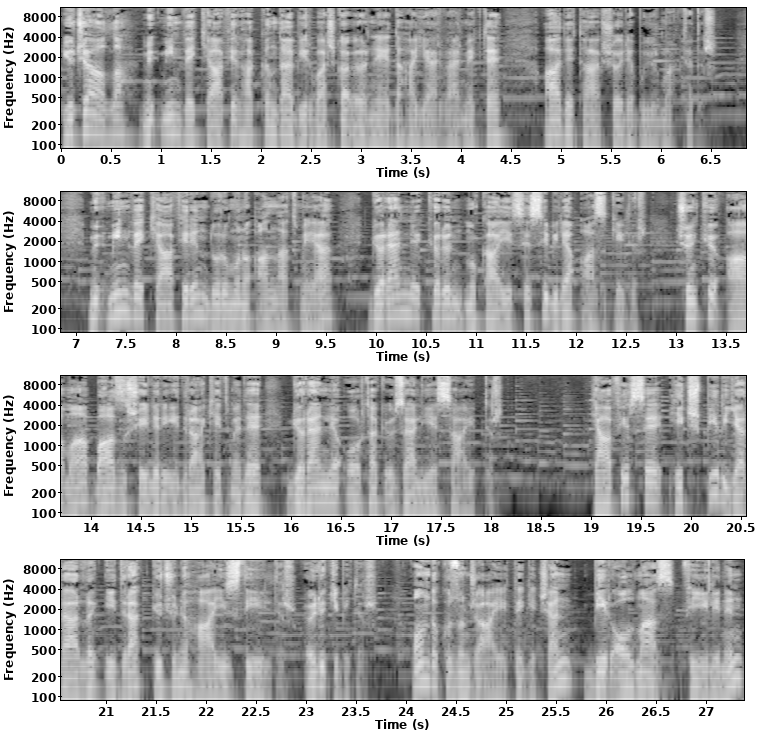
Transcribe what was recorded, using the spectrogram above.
Yüce Allah, mümin ve kafir hakkında bir başka örneğe daha yer vermekte, adeta şöyle buyurmaktadır. Mümin ve kafirin durumunu anlatmaya, görenle körün mukayesesi bile az gelir. Çünkü ama bazı şeyleri idrak etmede görenle ortak özelliğe sahiptir. Kafirse hiçbir yararlı idrak gücünü haiz değildir, ölü gibidir. 19. ayette geçen bir olmaz fiilinin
